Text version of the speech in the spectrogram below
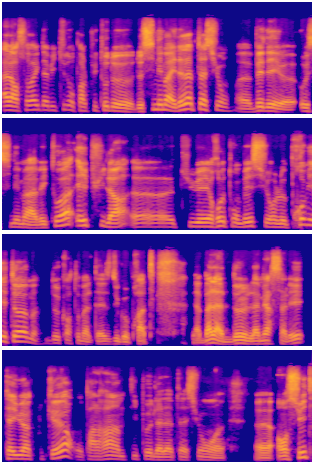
Alors, c'est vrai que d'habitude, on parle plutôt de, cinéma et d'adaptation euh, BD euh, au cinéma avec toi. Et puis là, euh, tu es retombé sur le premier tome de Corto Maltese d'Hugo Pratt, La balade de la mer salée. Tu as eu un coup de cœur. On parlera un petit peu de l'adaptation ensuite,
